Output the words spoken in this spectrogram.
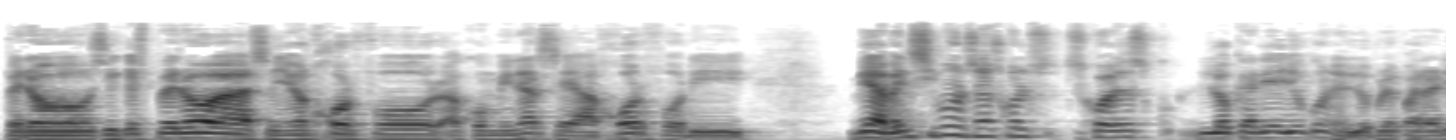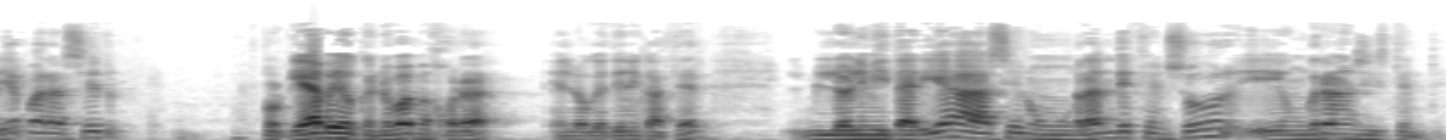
pero sí que espero al señor Horford a combinarse a Horford y... Mira, Ben Simmons, ¿sabes cuál, cuál es lo que haría yo con él? Lo prepararía para ser... Porque ya veo que no va a mejorar en lo que tiene que hacer. Lo limitaría a ser un gran defensor y un gran asistente.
